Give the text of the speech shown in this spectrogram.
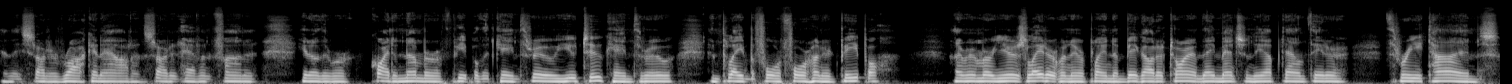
and they started rocking out and started having fun. And you know there were quite a number of people that came through. U2 came through and played before 400 people. I remember years later when they were playing a big auditorium, they mentioned the Uptown Theater three times.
